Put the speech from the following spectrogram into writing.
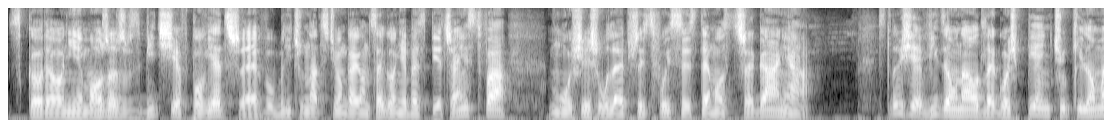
Skoro nie możesz wzbić się w powietrze w obliczu nadciągającego niebezpieczeństwa, musisz ulepszyć swój system ostrzegania. Strusie widzą na odległość 5 km.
